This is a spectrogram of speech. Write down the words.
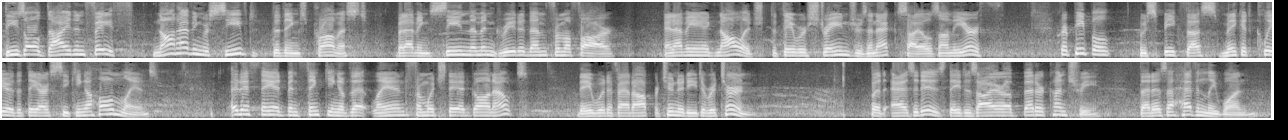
These all died in faith, not having received the things promised, but having seen them and greeted them from afar, and having acknowledged that they were strangers and exiles on the earth. For people who speak thus make it clear that they are seeking a homeland. And if they had been thinking of that land from which they had gone out, they would have had opportunity to return. But as it is, they desire a better country, that is a heavenly one.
